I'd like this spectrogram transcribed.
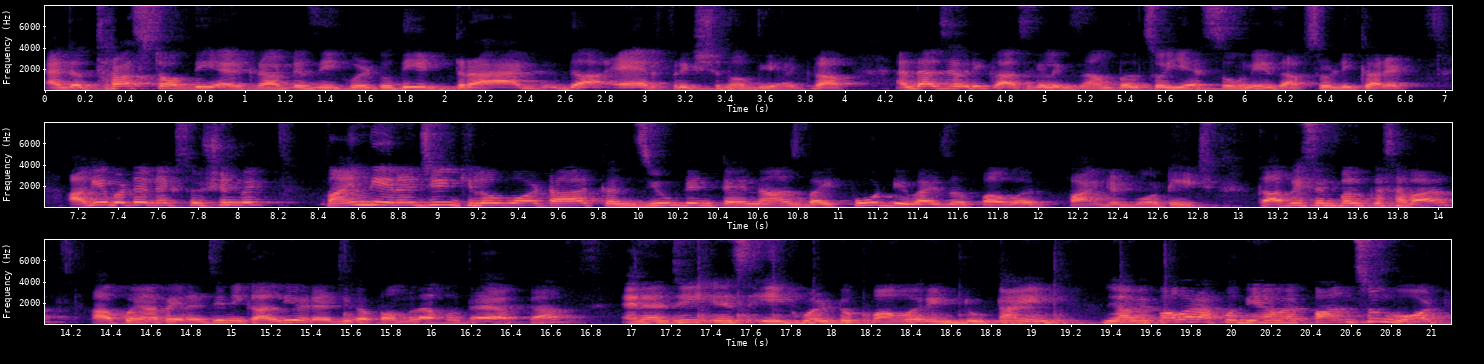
and the thrust of the aircraft is equal to the drag the air friction of the aircraft and that's a very classical example so yes Sony is absolutely correct आगे बढ़ते नेक्स्ट क्वेश्चन में find the energy in kilowatt hour consumed in 10 hours by four device of power 500 watt each काफी सिंपल का सवाल आपको यहाँ पे एनर्जी निकालनी है एनर्जी का फॉर्मूला होता है आपका energy is equal to power into time यहाँ पे पावर आपको दिया हुआ है 500 वॉट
